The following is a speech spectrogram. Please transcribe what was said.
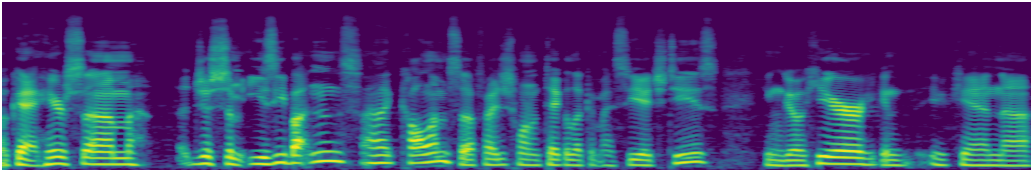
Okay, here's some just some easy buttons I call them. So if I just want to take a look at my CHTs, you can go here. You can you can uh,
